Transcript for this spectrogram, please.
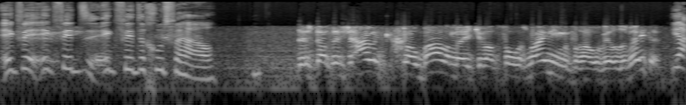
Ik vind, ik, vind, ik vind het een goed verhaal. dus dat is eigenlijk globaal een beetje wat volgens mij niet mevrouw wilde weten. Ja,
